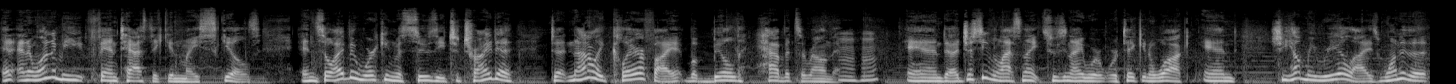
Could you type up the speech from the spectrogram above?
And, and I want to be fantastic in my skills. And so I've been working with Suzie to try to, to not only clarify it, but build habits around that. And uh, just even last night, Suzie and I were, were taking a walk, and she helped me realize one of the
